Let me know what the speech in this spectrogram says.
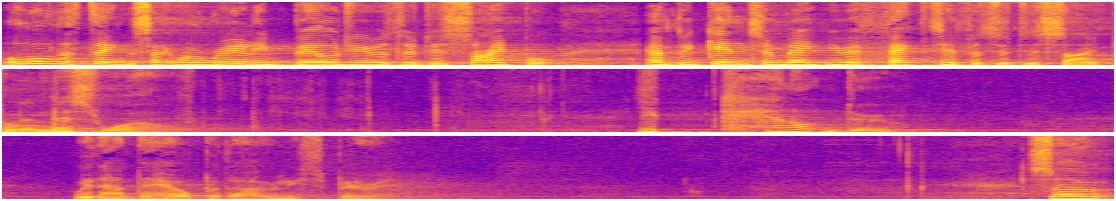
all the things that will really build you as a disciple and begin to make you effective as a disciple in this world, you cannot do without the help of the Holy Spirit. So,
